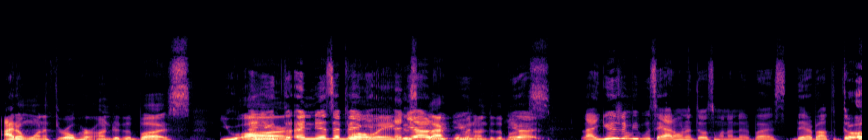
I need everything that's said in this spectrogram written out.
i don't want to throw her under the bus you are and you th- and there's a big throwing and this black you- woman under the bus Like usually people say I don't want to throw someone under the bus, they're about to throw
